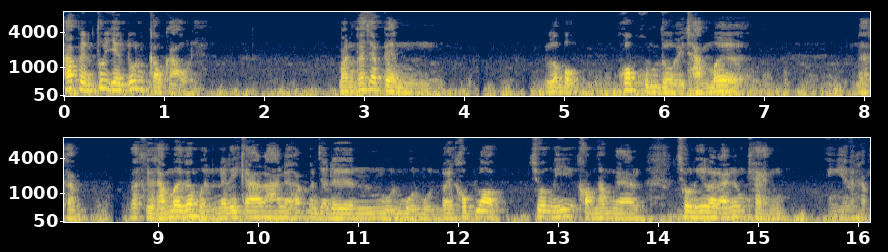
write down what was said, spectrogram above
ถ้าเป็นตู้เย็นรุ่นเก่าๆเนี่ยมันก็จะเป็นระบบควบคุมโดยทัมเมอร์นะครับก็คือทัมเมอร์ก็เหมือนนาฬิการ้านนะครับ มันจะเดินหมุนหมุนหมุนไปครบรอบ ช่วงนี้คอมทำงาน ช่วงนี้ละลายน้ำแข็งอย่างเงี้ยนะครับ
